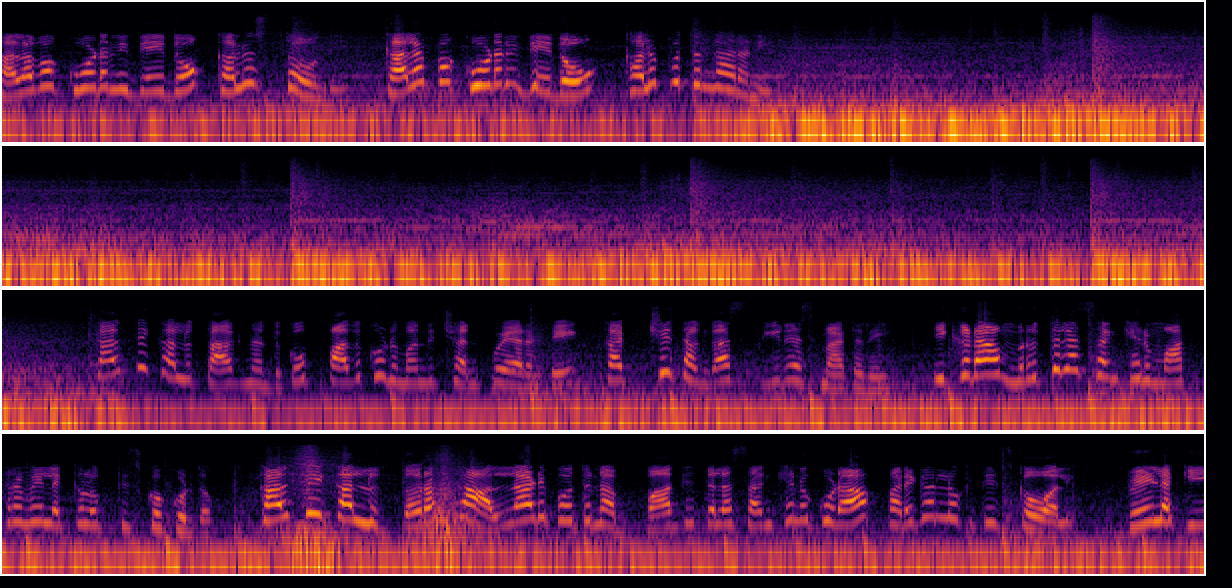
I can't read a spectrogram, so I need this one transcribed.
కలవకూడనిదేదో కలుస్తోంది. కలపకూడనిదేదో కలుపుతున్నారని. కల్తీ తాగినందుకు పదకొండు మంది చనిపోయారంటే ఖచ్చితంగా సీరియస్ మ్యాటరే. ఇక్కడ మృతుల సంఖ్యను మాత్రమే లెక్కలోకి తీసుకోకూడదు. కల్తీ కళ్ళు దొరక్క అల్లాడిపోతున్న బాధితుల సంఖ్యను కూడా పరిగణలోకి తీసుకోవాలి. వీళ్ళకి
